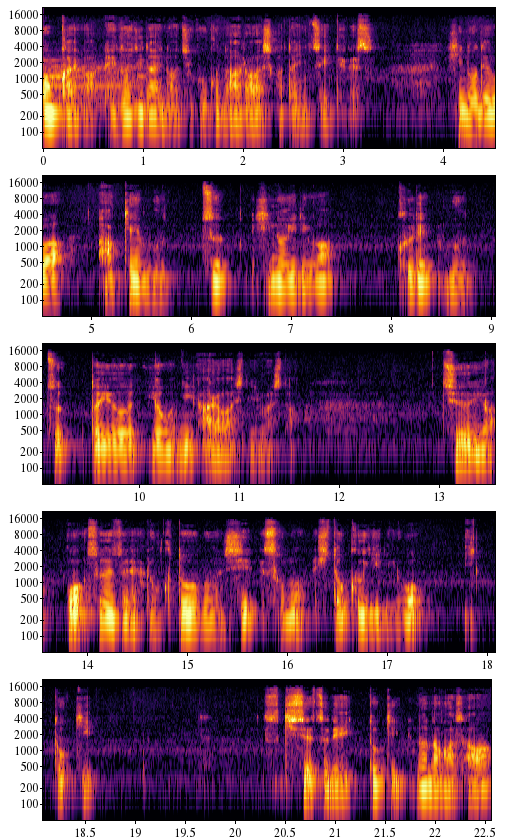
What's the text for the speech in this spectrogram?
今回は江戸時代の時刻の表し方についてです。日の出は明け6つ日の入りは暮れ6つというように表していました。昼夜をそれぞれ6等分しその一区切りを一時。季節で一時の長さが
